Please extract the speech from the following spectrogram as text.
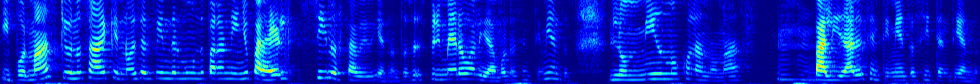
y por más que uno sabe que no es el fin del mundo para el niño, para él sí lo está viviendo. Entonces, primero validamos los sentimientos. Lo mismo con las mamás. validar el sentimiento, sí, te entiendo.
